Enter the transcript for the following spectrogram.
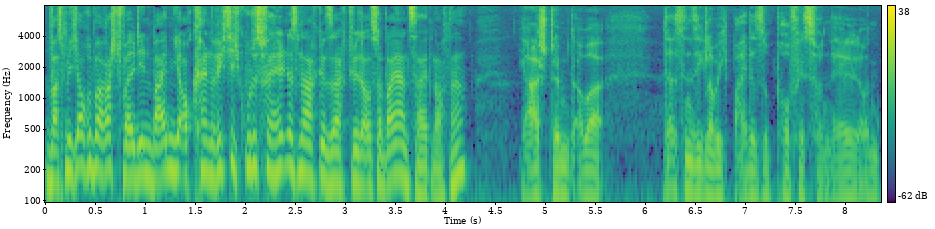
Was mich auch überrascht, weil den beiden ja auch kein richtig gutes Verhältnis nachgesagt wird aus der Bayern-Zeit noch, ne? Ja, stimmt, aber da sind sie, glaube ich, beide so professionell. Und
